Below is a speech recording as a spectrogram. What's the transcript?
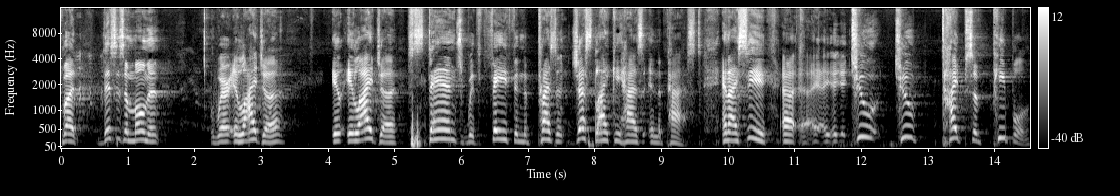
But this is a moment where Elijah Elijah stands with faith in the present just like he has in the past. And I see uh, uh, uh, two, two types of people.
